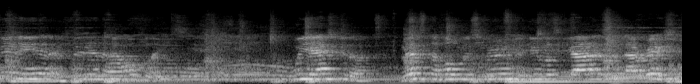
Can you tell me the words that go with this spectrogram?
fit in and fit in our place. We ask you to bless the Holy Spirit to give us guidance and direction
